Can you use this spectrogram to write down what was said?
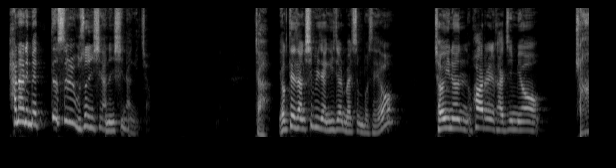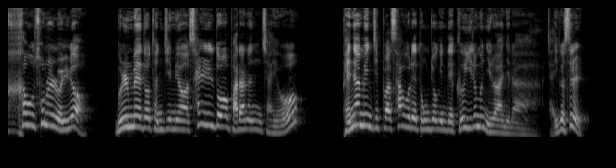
하나님의 뜻을 우선시하는 신앙이죠. 자, 역대상 12장 2절 말씀 보세요. 저희는 활을 가지며 좌우 손을 놀려 물매도 던지며 살도 바라는 자요. 베냐민 지파 사울의 동족인데 그 이름은 이러하니라. 자, 이것을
